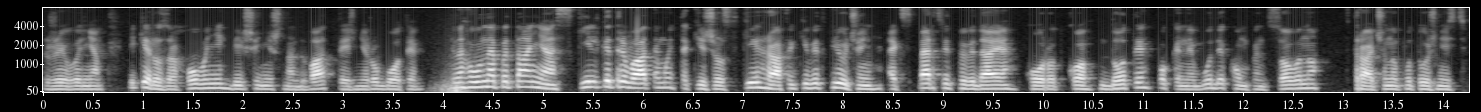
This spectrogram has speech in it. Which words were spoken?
живлення, які розраховані більше ніж на 2 тижні роботи. І на головне питання: скільки триватимуть такі жорсткі графіки відключень? Експерт відповідає коротко, доти, поки не буде компенсовано втрачену потужність.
